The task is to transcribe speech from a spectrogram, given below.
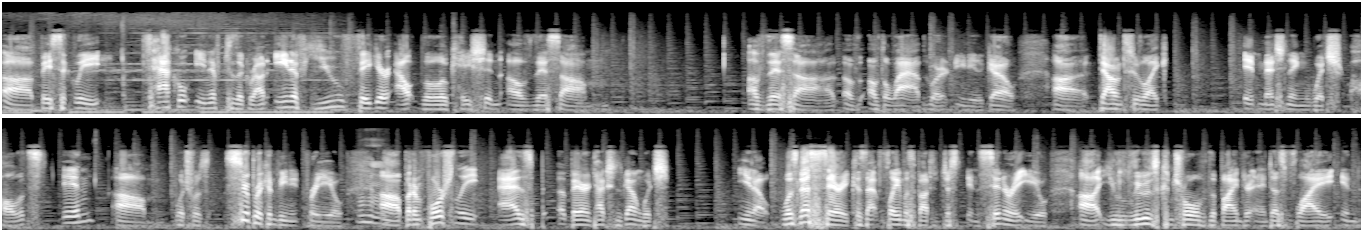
uh, basically tackle Enif to the ground. Enif, you figure out the location of this um of this uh of, of the lab where you need to go, uh, down to like it mentioning which hall it's in, um, which was super convenient for you. Mhm. Uh, but unfortunately, as B- Baron the ground, which you know was necessary because that flame was about to just incinerate you, uh, you lose control of the binder and it does fly in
